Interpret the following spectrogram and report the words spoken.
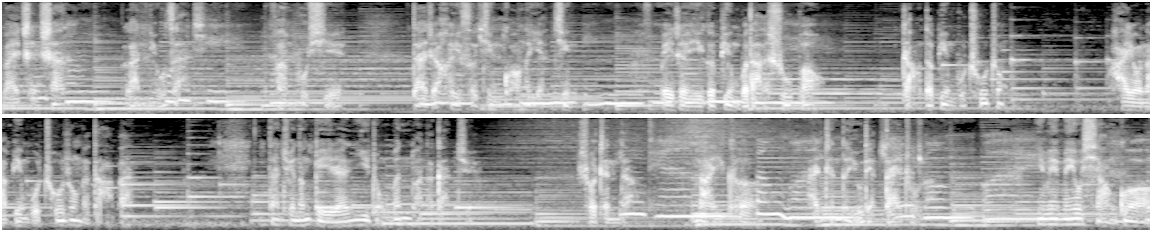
白衬衫、蓝牛仔、帆布鞋，戴着黑色镜框的眼镜，背着一个并不大的书包，长得并不出众，还有那并不出众的打扮，但却能给人一种温暖的感觉。说真的，那一刻还真的有点呆住了，因为没有想过，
